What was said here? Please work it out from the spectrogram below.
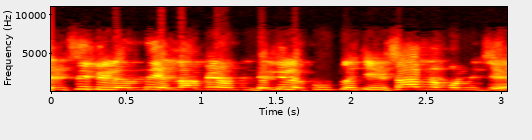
என்சிபில இருந்து எல்லாமே வந்து டெல்லியில கூப்பிட்டு வச்சு விசாரணை பண்ணுச்சு.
